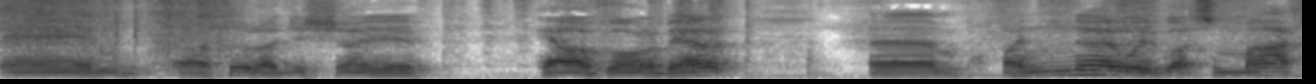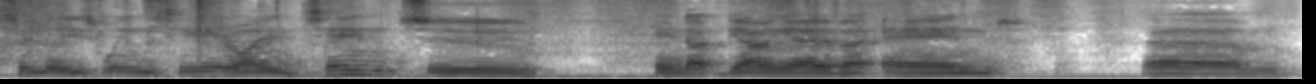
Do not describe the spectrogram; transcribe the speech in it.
and I thought I'd just show you how I've gone about it. Um, I know we've got some marks in these wings here. I intend to end up going over and um,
